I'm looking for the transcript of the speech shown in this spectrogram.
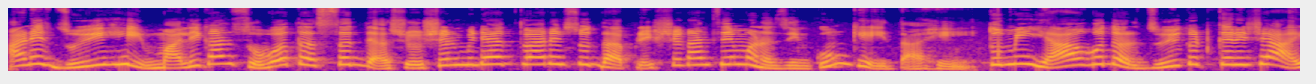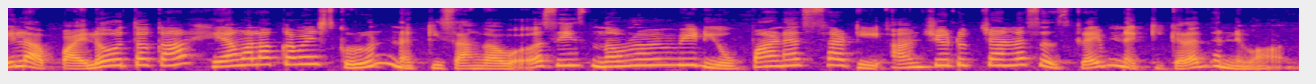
आणि जुई ही मालिकांसोबतच सध्या सोशल मीडियाद्वारे सुद्धा प्रेक्षकांचे मन जिंकून घेत आहे. तुम्ही या अगोदर जुई गडकरीच्या आईला पाहिलं होतं का? हे आम्हाला कमेंट्स करून नक्की सांगावं. असेच नवनवीन व्हिडिओ पाहण्यासाठी आमचे युट्यूब चॅनल सबस्क्राईब नक्की करा. धन्यवाद.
